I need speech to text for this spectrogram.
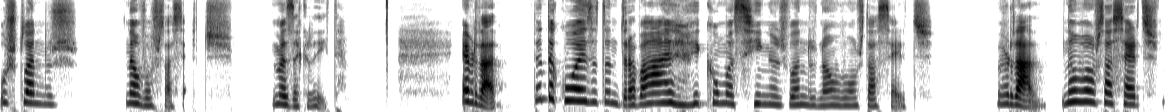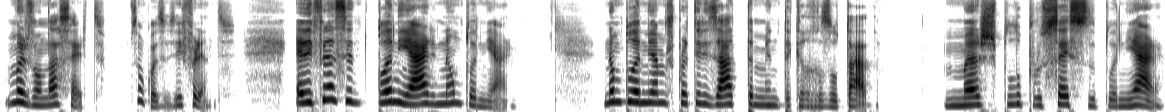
Os planos não vão estar certos. Mas acredita. É verdade. Tanta coisa, tanto trabalho, e como assim os planos não vão estar certos? Verdade, não vão estar certos, mas vão dar certo. São coisas diferentes. É a diferença entre planear e não planear. Não planeamos para ter exatamente aquele resultado, mas pelo processo de planear.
